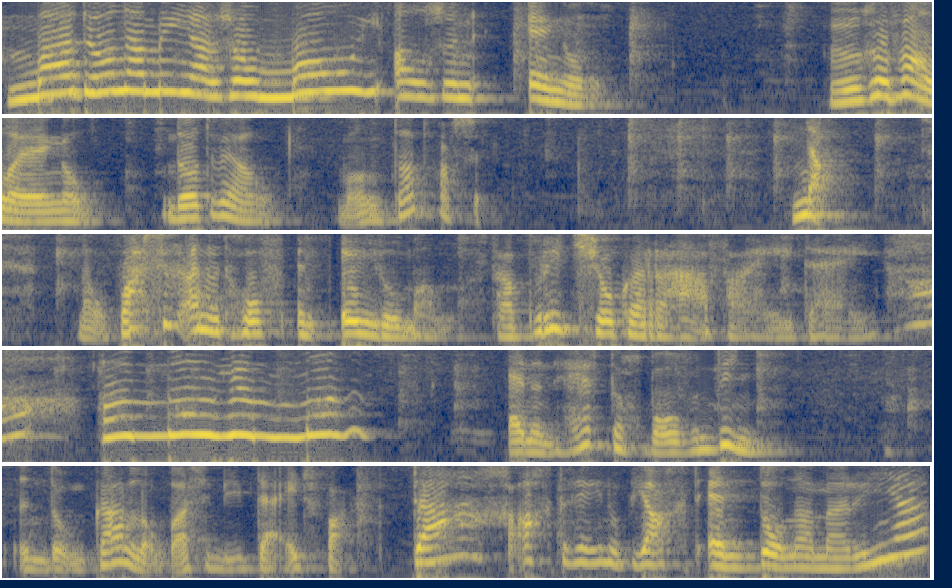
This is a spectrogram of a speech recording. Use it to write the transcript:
Madonna mia, zo mooi als een engel. Een gevallen engel, dat wel, want dat was ze. Nou, nou was er aan het hof een edelman. Fabrizio Carava heet hij. Oh, een mooie man. En een hertog bovendien. En Don Carlo was in die tijd vaak dagen achtereen op jacht. En Donna Maria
